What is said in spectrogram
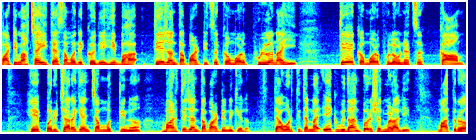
पाठीमागच्या इतिहासामध्ये कधीही भारतीय जनता पार्टीचं कमळ फुललं नाही ते कमळ फुलवण्याचं काम हे परिचारक यांच्या मदतीनं भारतीय जनता पार्टीनं केलं. त्यावरती त्यांना एक विधान परिषद मिळाली. मात्र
